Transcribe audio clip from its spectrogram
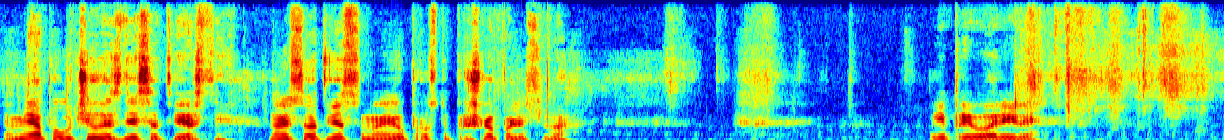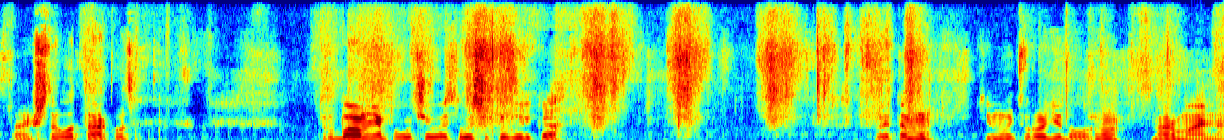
у меня получилось здесь отверстие. Ну и соответственно ее просто пришлепали сюда. И приварили. Так что вот так вот. Труба у меня получилась выше козырька. Поэтому тянуть вроде должно нормально.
